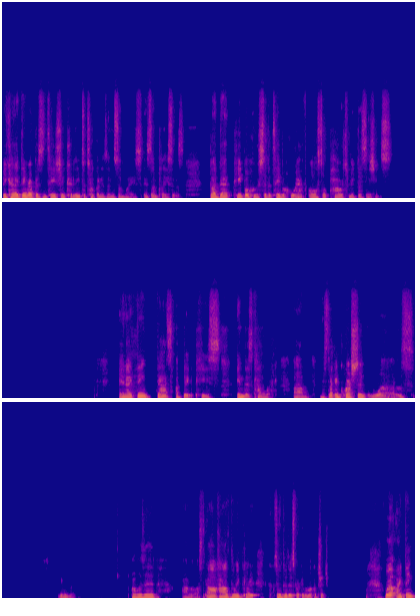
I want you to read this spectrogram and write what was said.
because I think representation could lead to tokenism in some ways, in some places, but that people who sit at the table who have also power to make decisions. And I think that's a big piece in this kind of work. Um, the second question was, what was it? I lost. Oh, how do we so do this work in the local church? Well, I think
